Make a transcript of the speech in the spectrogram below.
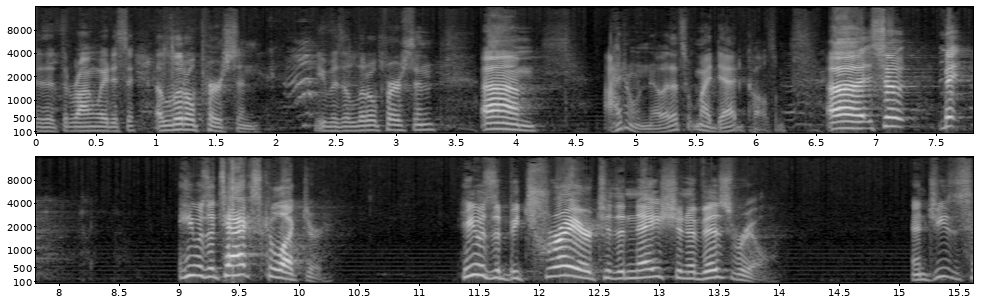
is that the wrong way to say? A little person. He was a little person. Um, I don't know. That's what my dad calls him. Uh, so, but he was a tax collector. He was a betrayer to the nation of Israel. And Jesus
